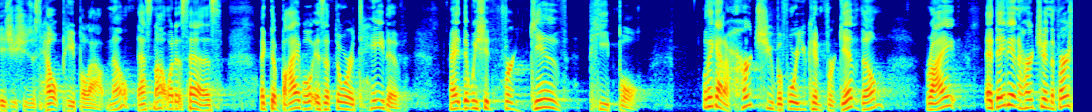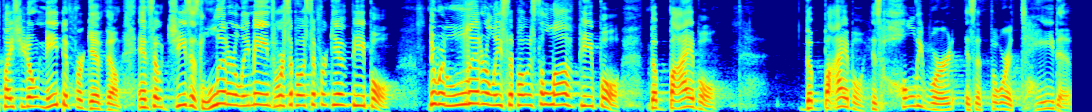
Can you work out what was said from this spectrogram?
is you should just help people out. No, that's not what it says. Like the Bible is authoritative, right? That we should forgive people. Well, they got to hurt you before you can forgive them, right? If they didn't hurt you in the first place, you don't need to forgive them. And so Jesus literally means we're supposed to forgive people. That we're literally supposed to love people. The Bible the Bible, his holy word, is authoritative.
